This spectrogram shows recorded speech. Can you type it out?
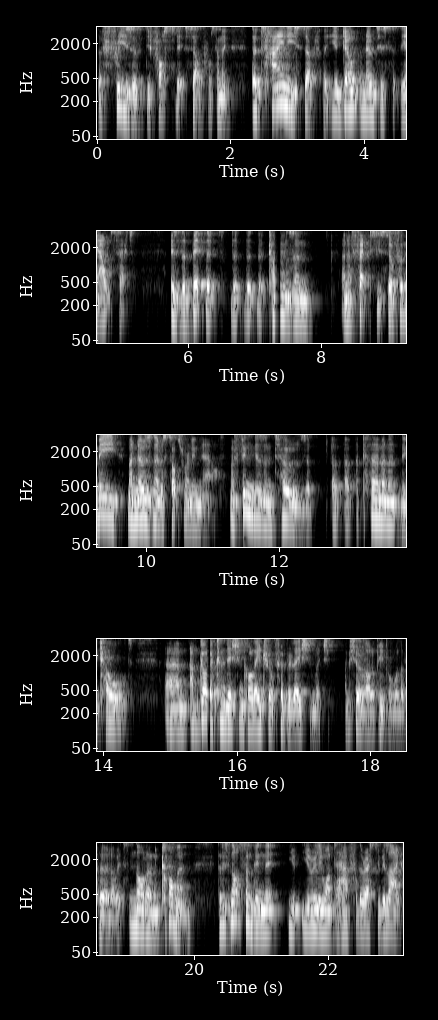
the freezer's defrosted itself, or something. The tiny stuff that you don't notice at the outset is the bit that that, that, that comes and and affects you. So for me, my nose never stops running now. My fingers and toes are, are, are permanently cold. Um, I've got a condition called atrial fibrillation, which I'm sure a lot of people will have heard of. It's not uncommon, but it's not something that you, you really want to have for the rest of your life.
